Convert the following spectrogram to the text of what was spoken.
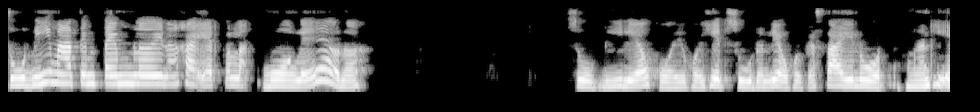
สูตรนี้มาเต็มๆเลยนะคะ แอดก็ละมองแล้วเนาะสูตรดีแล้วข่อยข่อยเฮ็ดสูตรนั้นแล้วข่อยก็ใส่โหลด เหมือนที่แอ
